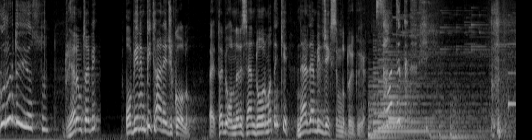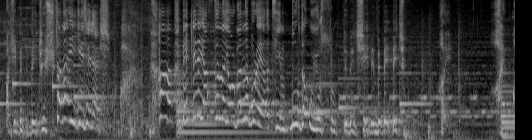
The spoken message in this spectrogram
gurur duyuyorsun. Duyarım tabii. O benim bir tanecik oğlum. E, tabii onları sen doğurmadın ki. Nereden bileceksin bu duyguyu? Sadık Be- Be- Betüş. sana iyi geceler. Ha bekle de yastığınla yorganını buraya atayım. Burada uyursun. Be- be- Şey be- Betüş. Hay. Hay Allah.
